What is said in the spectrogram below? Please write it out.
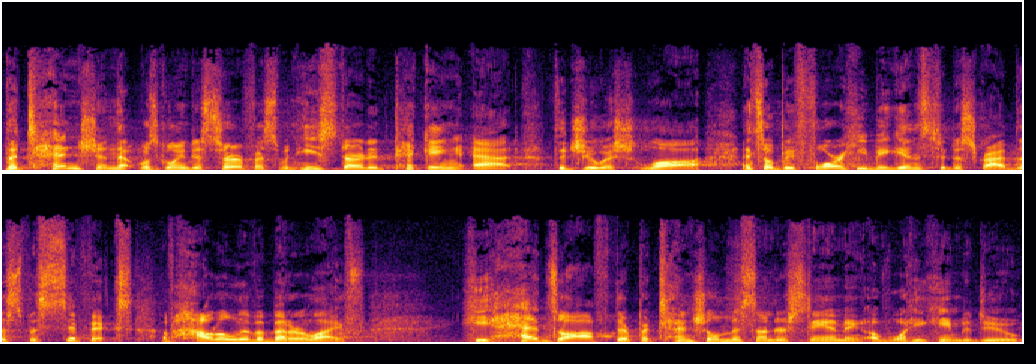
the tension that was going to surface when he started picking at the Jewish law. And so before he begins to describe the specifics of how to live a better life, he heads off their potential misunderstanding of what he came to do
